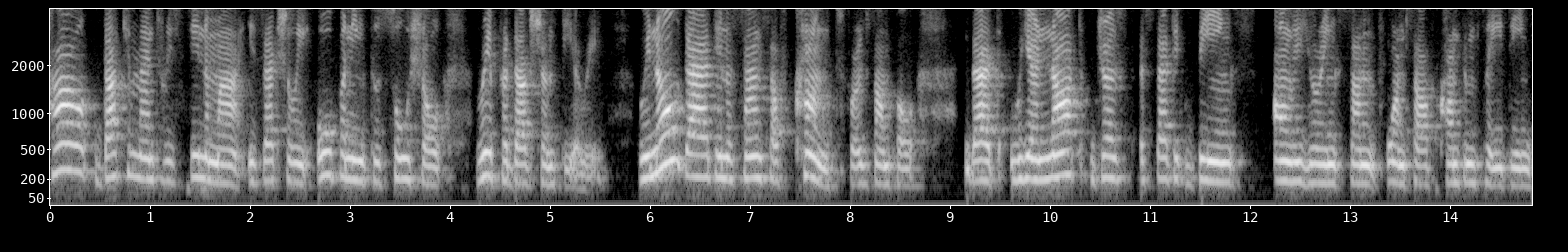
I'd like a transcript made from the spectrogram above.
how documentary cinema is actually opening to social reproduction theory. We know that in a sense of Kant, for example, that we are not just aesthetic beings only during some forms of contemplating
